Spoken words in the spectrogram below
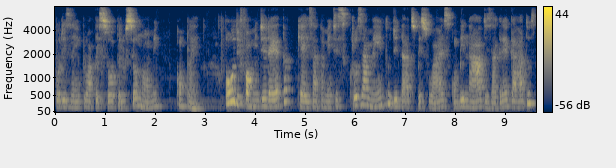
por exemplo, a pessoa pelo seu nome completo. Ou de forma indireta, que é exatamente esse cruzamento de dados pessoais combinados, agregados,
